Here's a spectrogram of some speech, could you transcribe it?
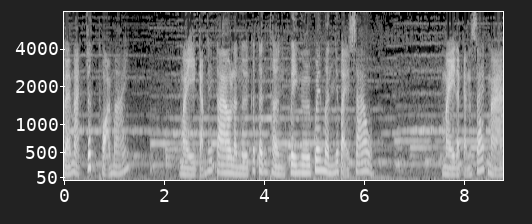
vẻ mặt rất thoải mái. Mày cảm thấy tao là người có tinh thần vì người quê mình như vậy sao? Mày là cảnh sát mà,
